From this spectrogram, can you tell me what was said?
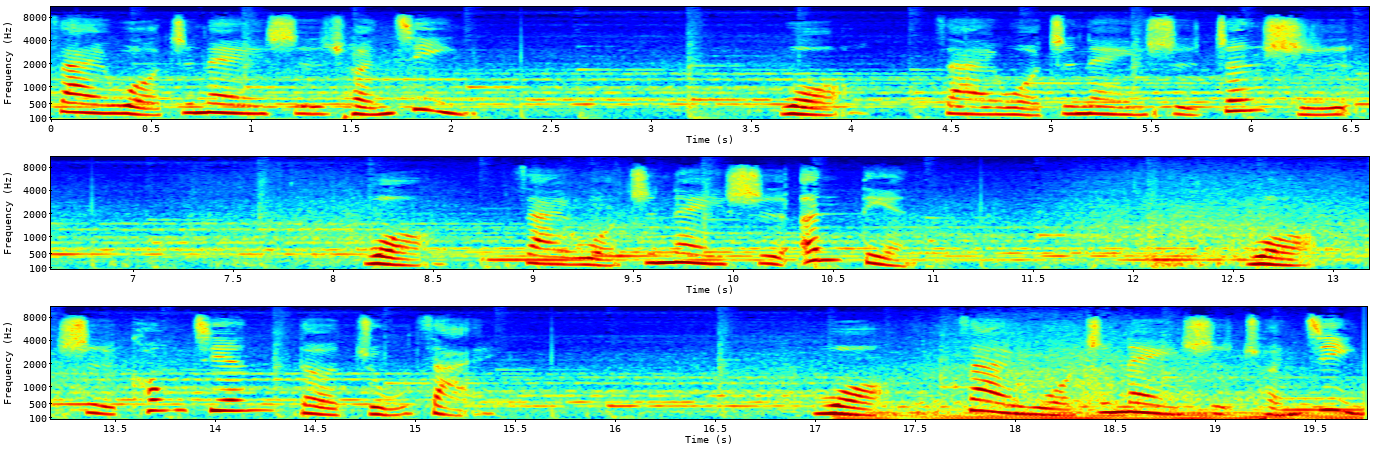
在我之内是纯净。我在我之内是真实。我在我之内是恩典。我是空间的主宰。我在我之内是纯净。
